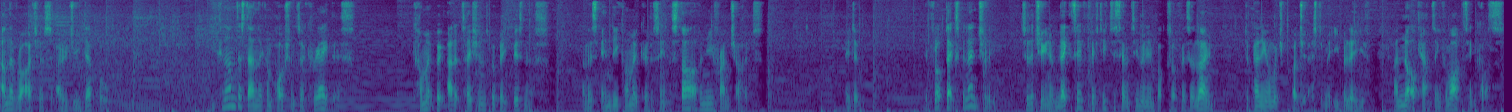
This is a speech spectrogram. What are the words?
and the riotous OG Deadpool. You can understand the compulsion to create this. Comic book adaptations were big business, and this indie comic could have seen the start of a new franchise. It didn't. It flopped exponentially, to the tune of negative 50 to 70 million box office alone, depending on which budget estimate you believe, and not accounting for marketing costs.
